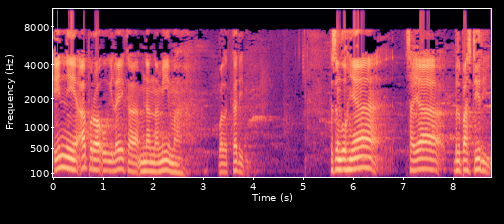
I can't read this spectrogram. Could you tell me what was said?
Ini abra'u ilaika minan namimah wal kadib. Sesungguhnya saya berlepas diri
